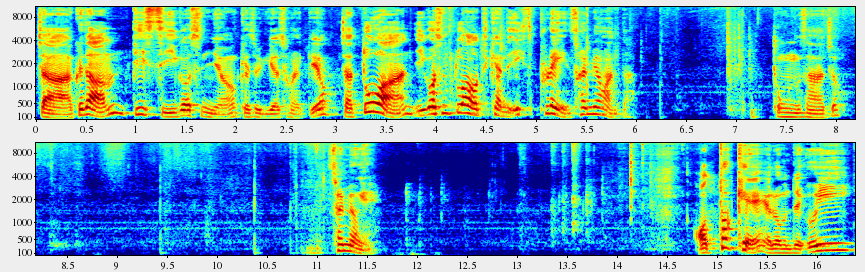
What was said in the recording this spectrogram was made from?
자, 그다음 this 이것은요. 계속 이어서 갈게요. 자, 또한 이것은 또한 어떻게 한다? explain 설명한다. 동사죠. 설명해. 어떻게 여러분들 의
